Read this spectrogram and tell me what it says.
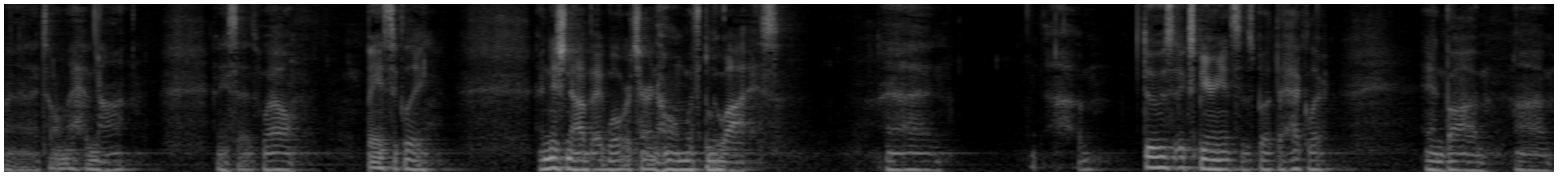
And I tell him I have not. And he says, Well, basically, Anishinaabeg will return home with blue eyes. And um, those experiences, both the heckler and Bob, um,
